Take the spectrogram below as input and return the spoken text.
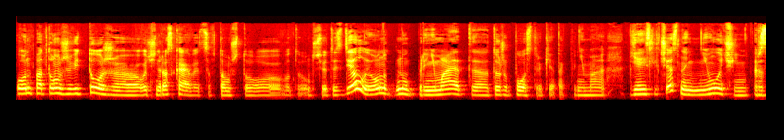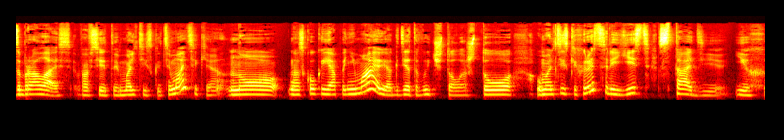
он потом же ведь тоже очень раскаивается в том, что вот он все это сделал, и он ну, принимает э, тоже постриг, я так понимаю. Я, если честно, не очень разобралась во всей этой мальтийской тематике, но, насколько я понимаю, я где-то вычитала, что у мальтийских рыцарей есть стадии их,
